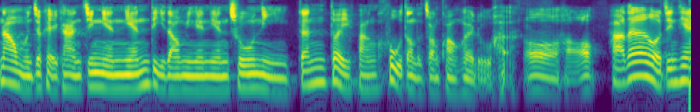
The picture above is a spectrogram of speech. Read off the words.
那我们就可以看今年年底到明年年初你跟对方互动的状况会如何。哦，好，好的，我今天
